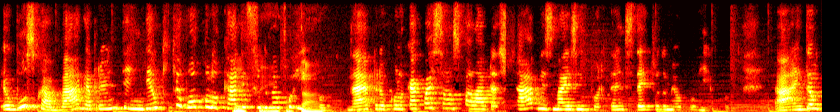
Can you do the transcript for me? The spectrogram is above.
eu busco a vaga para eu entender o que, que, eu vou colocar Perfeito, dentro do meu tá. currículo, tá. né? Para eu colocar quais são as palavras-chave mais importantes dentro do meu currículo. Tá? Então,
